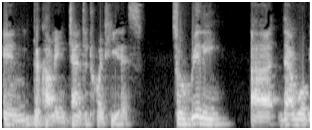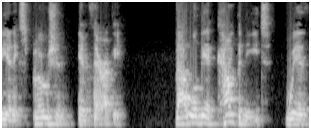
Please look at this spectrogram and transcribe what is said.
in the coming 10 to 20 years. So really, uh, there will be an explosion in therapy that will be accompanied with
